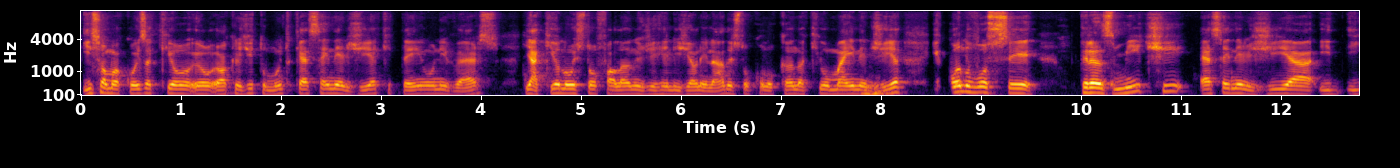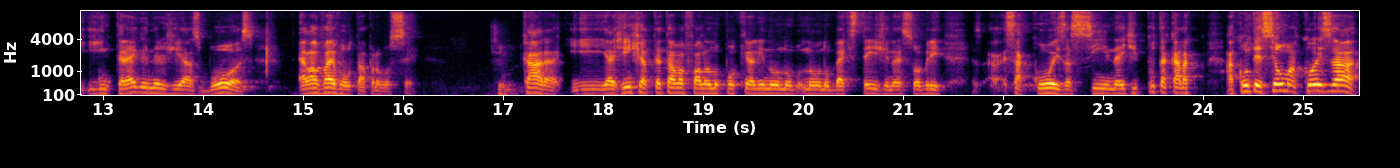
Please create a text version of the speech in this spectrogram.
isso é uma coisa que eu, eu, eu, acredito muito que é essa energia que tem o universo. E aqui eu não estou falando de religião nem nada, estou colocando aqui uma uhum. energia. Uhum. E quando você transmite essa energia e, e, e entrega energias boas, ela vai voltar para você. Sim. Cara, e a gente até tava falando um pouquinho ali no, no, no, backstage, né, sobre essa coisa assim, né, de puta cara, aconteceu uma coisa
